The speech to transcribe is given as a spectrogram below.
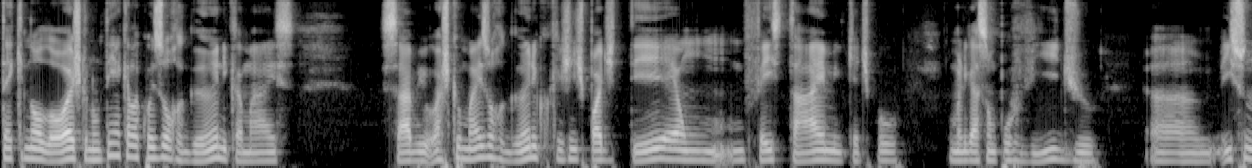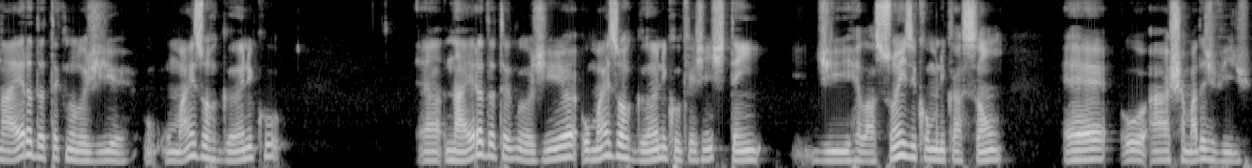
tecnológico, não tem aquela coisa orgânica mais sabe? Eu acho que o mais orgânico que a gente pode ter é um, um FaceTime, que é tipo uma ligação por vídeo. Uh, isso na era da tecnologia, o, o mais orgânico. Uh, na era da tecnologia, o mais orgânico que a gente tem de relações e comunicação é a chamada de vídeo.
